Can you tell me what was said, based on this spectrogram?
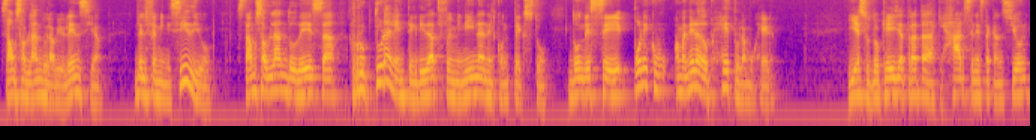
Estamos hablando de la violencia, del feminicidio, estamos hablando de esa ruptura de la integridad femenina en el contexto, donde se pone a manera de objeto la mujer. Y eso es lo que ella trata de quejarse en esta canción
